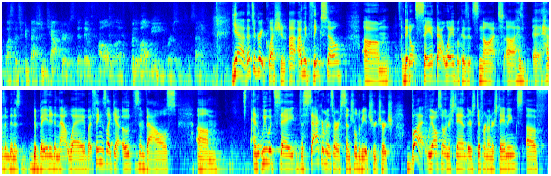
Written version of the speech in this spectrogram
Westminster Confession chapters that they would call uh, for the well-being versus essential? Yeah, that's a great question. I, I would think so. Um, they don't say it that way because it's not uh, has hasn't been as debated in that way. But things like yeah, oaths and vows. Um, and we would say the sacraments are essential to be a true church, but we also understand there's different understandings of,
